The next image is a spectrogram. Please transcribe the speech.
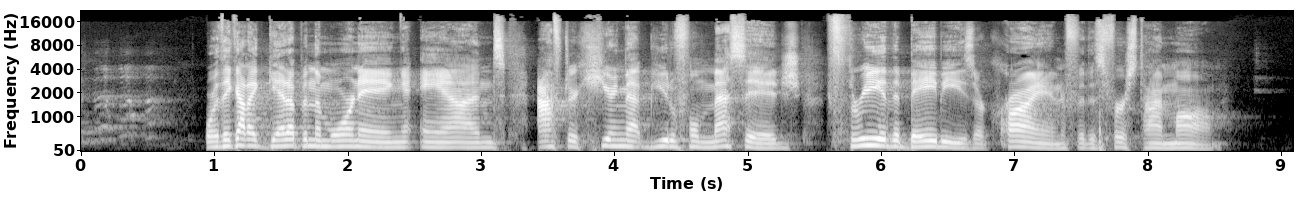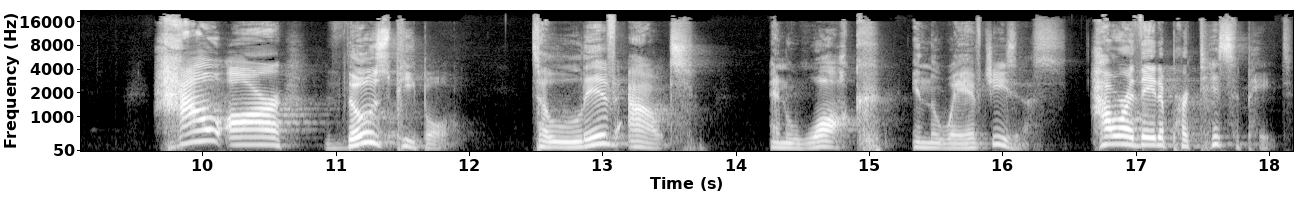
or they got to get up in the morning and after hearing that beautiful message, three of the babies are crying for this first time mom. How are those people to live out and walk in the way of Jesus? How are they to participate?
